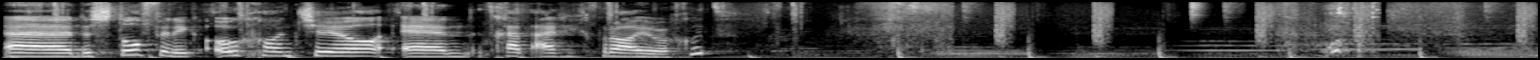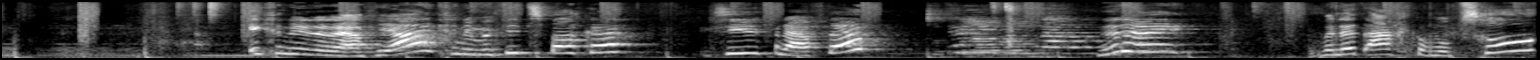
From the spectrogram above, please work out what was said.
mij. de stof vind ik ook gewoon chill en het gaat eigenlijk vooral heel erg goed. Ik ga nu naar de AVA, ik ga nu mijn fiets pakken. Ik zie jullie vanavond hè? Doei, doei. Ik ben net aangekomen op school.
